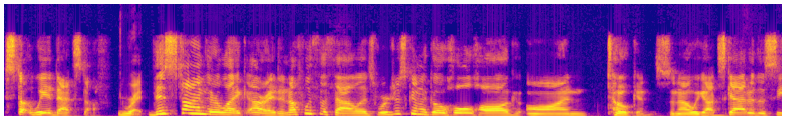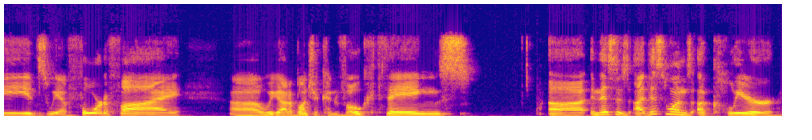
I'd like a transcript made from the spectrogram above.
stu- we had that stuff. Right. This time they're like, all right, enough with the thallids. We're just going to go whole hog on tokens. So now we got scatter the seeds. We have fortify. Uh, we got a bunch of convoke things. Uh, and this is uh, this one's a clear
